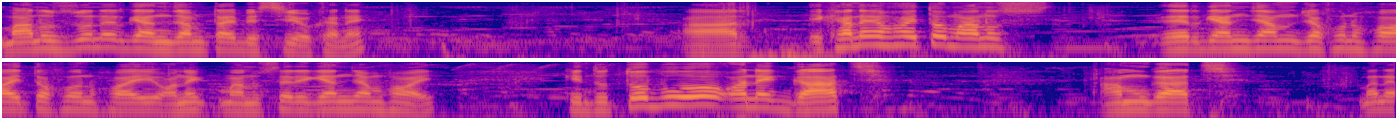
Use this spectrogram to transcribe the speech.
মানুষজনের জ্ঞানজামটাই বেশি ওখানে। আর এখানে হয়তো মানুষ এর জ্ঞানজাম যখন হয়, তখন হয়, অনেক মানুষেরই জ্ঞানজাম হয়, কিন্তু তবুও অনেক গাছ, আম গাছ মানে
